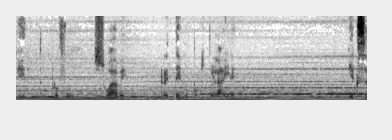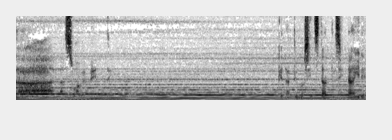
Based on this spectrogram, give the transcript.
lento, profundo, suave. Retén un poquito el aire y exhala suavemente. Quédate unos instantes sin aire.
